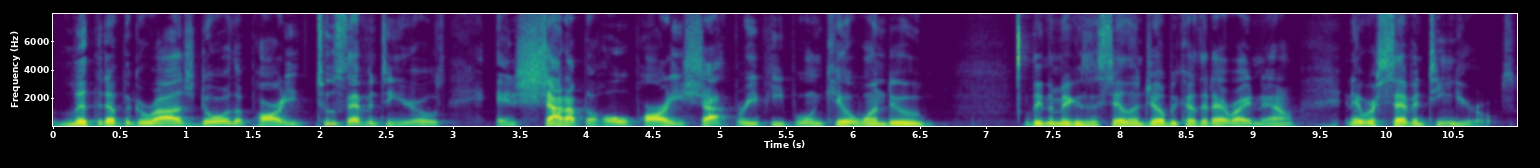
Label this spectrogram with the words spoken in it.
lifted up the garage door of the party, two 17 year olds, and shot up the whole party, shot three people, and killed one dude. I think the niggas are still in jail because of that right now. And they were 17 year olds.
